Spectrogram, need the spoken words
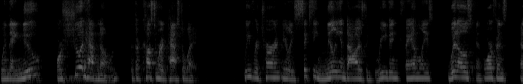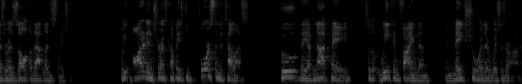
when they knew or should have known that their customer had passed away. We've returned nearly $60 million to grieving families, widows, and orphans as a result of that legislation. We audit insurance companies to force them to tell us who they have not paid so that we can find them and make sure their wishes are honored.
